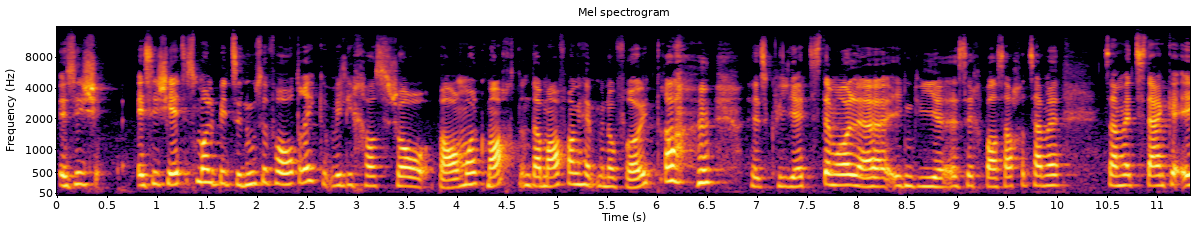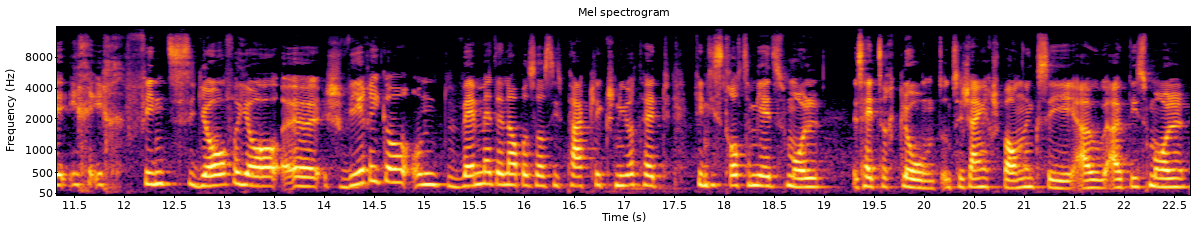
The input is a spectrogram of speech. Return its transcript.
Es ist es ist jedes Mal ein bisschen eine Herausforderung, weil ich es schon ein paar Mal gemacht und am Anfang hat man noch Freude daran. ich habe das Gefühl, jetzt einmal äh, irgendwie sich ein paar Sachen zusammen, zusammen. Äh, ich, ich finde es Jahr für Jahr äh, schwieriger. Und wenn man dann aber so sein Päckchen geschnürt hat, finde ich es trotzdem jedes Mal, es hat sich gelohnt. Und es ist eigentlich spannend gewesen. Auch, auch diesmal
